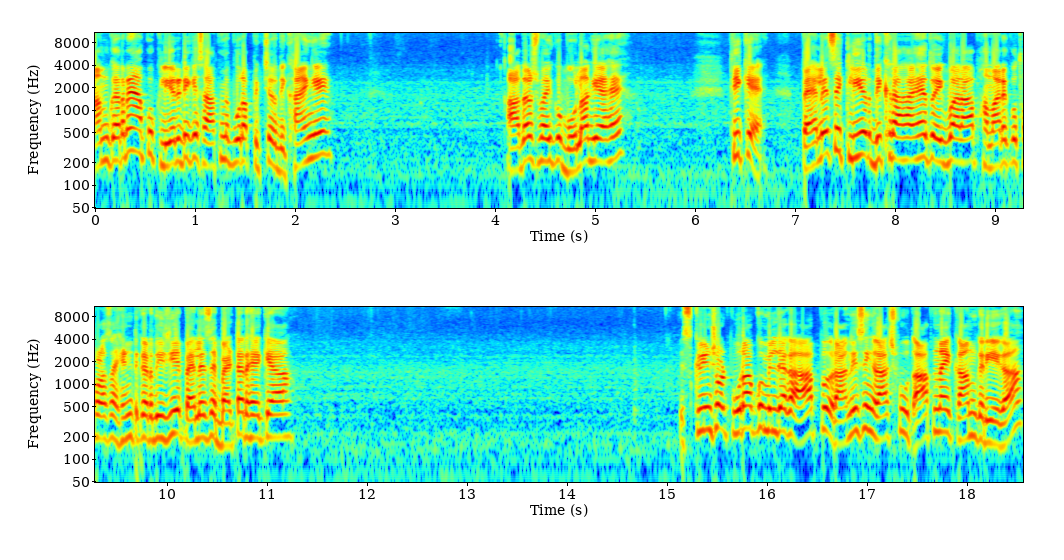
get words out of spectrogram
काम कर रहे हैं, आपको क्लियरिटी के साथ में पूरा पिक्चर दिखाएँगे। आदर्श भाई को बोला गया है। ठीक है, पहले से क्लियर दिख रहा है तो एक बार आप हमारे को थोड़ा सा हिंट कर दीजिए, पहले से बेटर है क्या? स्क्रीनशॉट पूरा आपको मिल जाएगा। आप रानी सिंह राजपूत, आप ना एक काम करिएगा,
